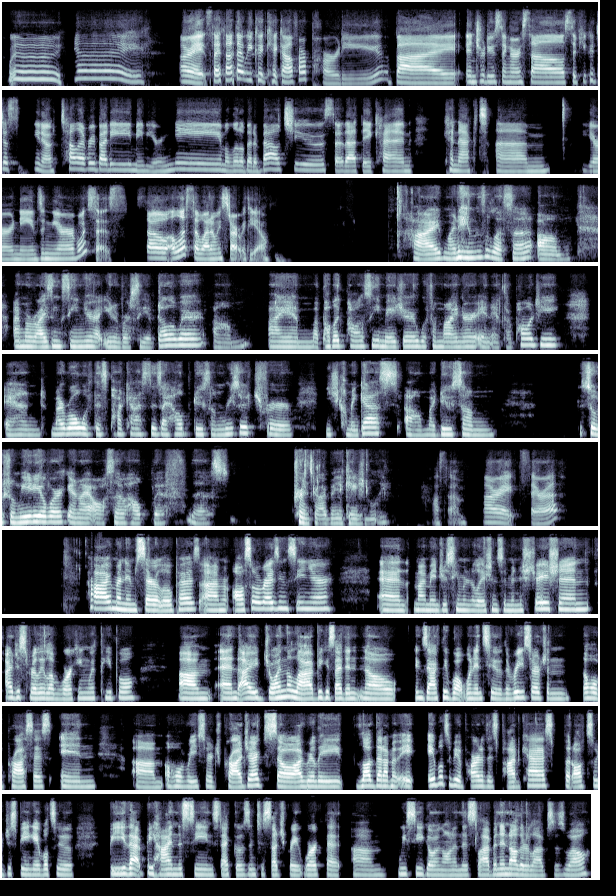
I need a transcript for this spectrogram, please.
Yay! Yay! All right. So I thought that we could kick off our party by introducing ourselves. If you could just, you know, tell everybody maybe your name, a little bit about you so that they can connect um, your names and your voices. So, Alyssa, why don't we start with you? Hi, my name is Alyssa. Um, I'm a rising senior at University of Delaware. Um, I am a public policy major with a minor in anthropology, and my role with this podcast is I help do some research for each coming guest. Um, I do some social media work, and I also help with the transcribing occasionally. Awesome. All right, Sarah. Hi, my name is Sarah Lopez. I'm also a rising senior, and my major is human relations administration. I just really love working with people. Um, and I joined the lab because I didn't know exactly what went into the research and the whole process in um, a whole research project. So I really love that I'm a- able to be a part of this podcast, but also just being able to be that behind the scenes that goes into such great work that um, we see going on in this lab and in other labs as well.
